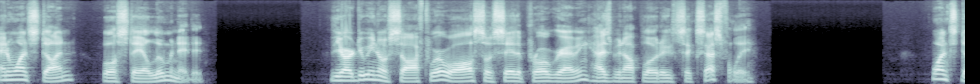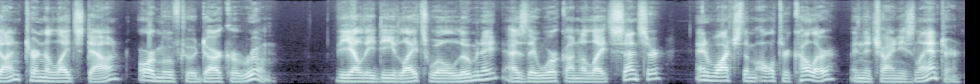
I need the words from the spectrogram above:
and once done, will stay illuminated. The Arduino software will also say the programming has been uploaded successfully. Once done, turn the lights down or move to a darker room. The LED lights will illuminate as they work on the light sensor and watch them alter color in the Chinese lantern.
